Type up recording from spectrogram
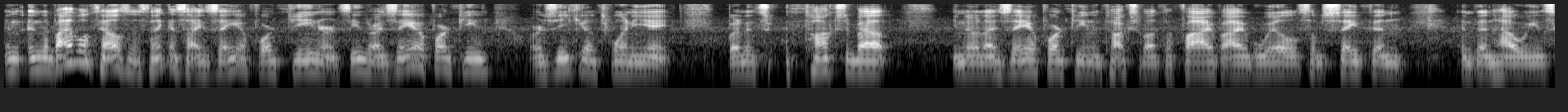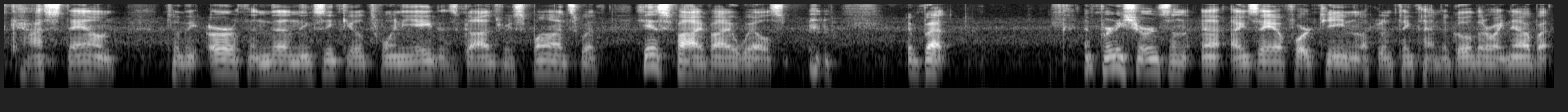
And, and the Bible tells us, I think it's Isaiah 14, or it's either Isaiah 14 or Ezekiel 28, but it talks about, you know, in Isaiah 14, it talks about the five I wills of Satan and then how he is cast down to the earth. And then Ezekiel 28 is God's response with his five I wills. but I'm pretty sure it's in uh, Isaiah 14. I'm not going to take time to go there right now, but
